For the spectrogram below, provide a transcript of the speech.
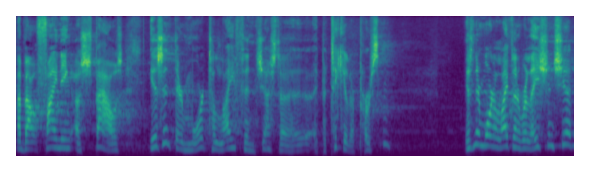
about finding a spouse. Isn't there more to life than just a, a particular person? Isn't there more to life than a relationship?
